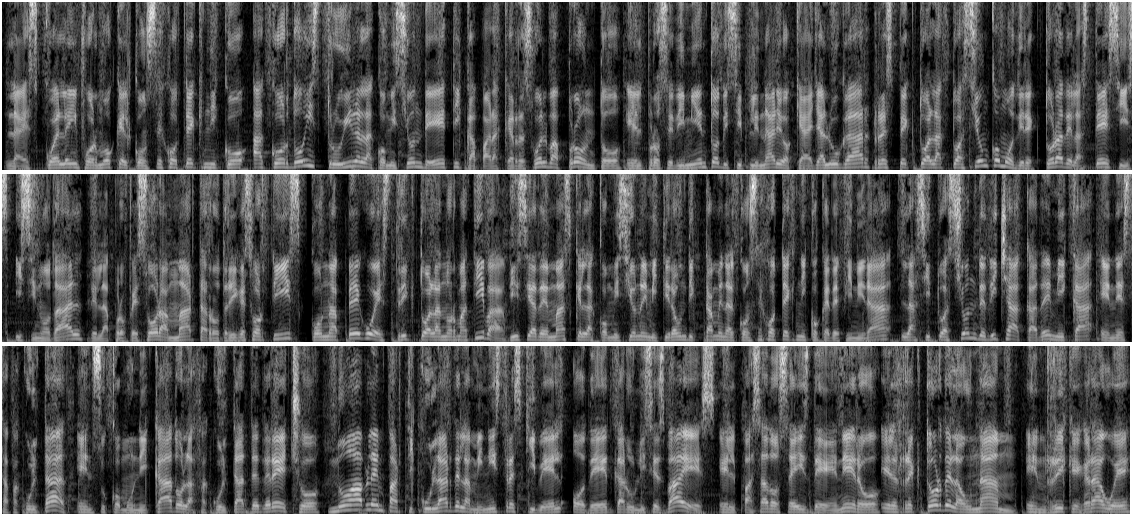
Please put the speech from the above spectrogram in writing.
la escuela informó que el Consejo Técnico acordó instruir a la Comisión de ética para que resuelva pronto el procedimiento disciplinario que haya lugar respecto a la actuación como directora de las tesis y sinodal de la profesora Marta Rodríguez Ortiz con apego estricto a la normativa. Dice además que la comisión emitirá un dictamen al Consejo Técnico que definirá la situación de dicha académica en esta facultad. En su comunicado, la Facultad de Derecho no habla en particular de la ministra Esquivel o de Edgar Ulises Báez. El pasado 6 de enero, el rector de la UNAM, Enrique Graue,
